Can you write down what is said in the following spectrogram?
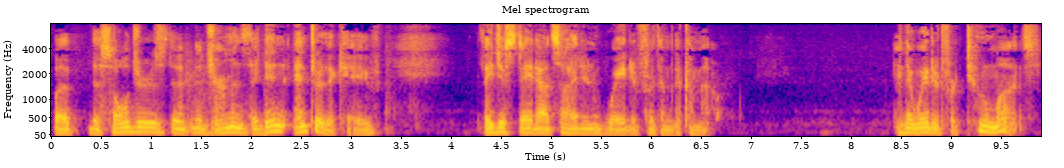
but the soldiers, the, the Germans, they didn't enter the cave. They just stayed outside and waited for them to come out. And they waited for two months.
